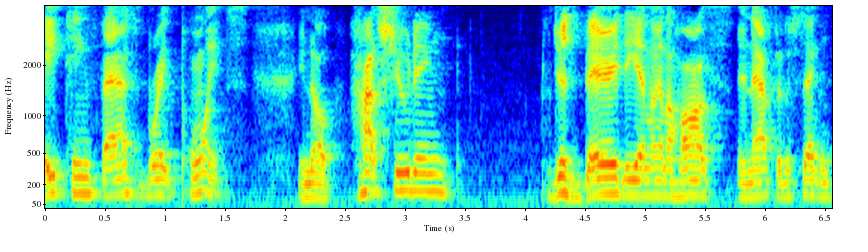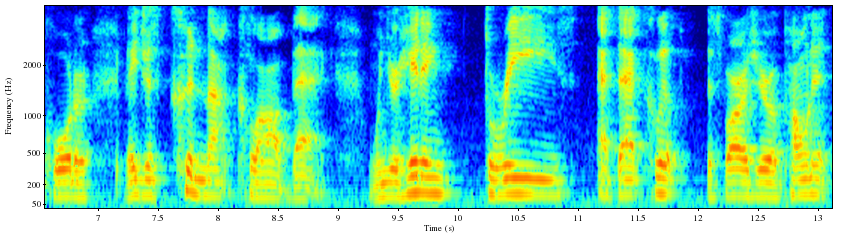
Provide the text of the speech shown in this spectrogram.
18 fast break points. You know, hot shooting just buried the Atlanta Hawks, and after the second quarter, they just could not claw back. When you're hitting threes at that clip, as far as your opponent,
